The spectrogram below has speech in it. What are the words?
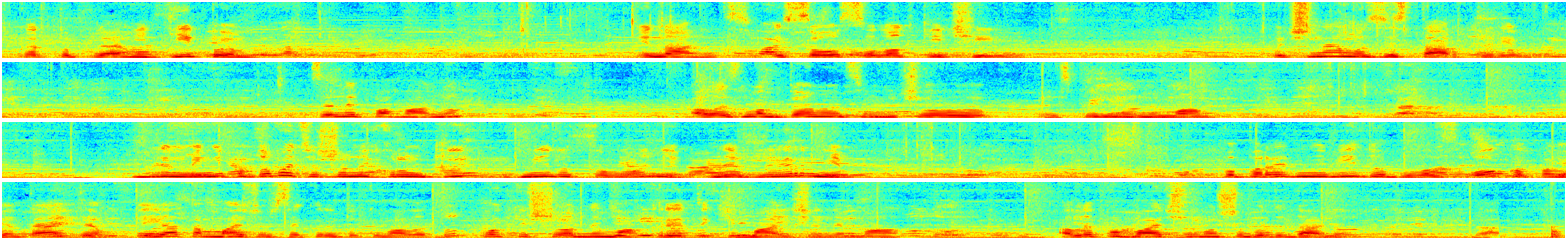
картопляні діпи і нагетси. І соус солодкий чилі. Почнемо зі стартерів. Це непогано, але з Макдональдсом нічого спільного нема. Блін, мені подобається, що вони хрумкі, в міру солоні, не жирні. Попереднє відео було з око, пам'ятаєте? І я там майже все критикувала. Тут поки що нема критики, майже нема. Але побачимо, що буде далі.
